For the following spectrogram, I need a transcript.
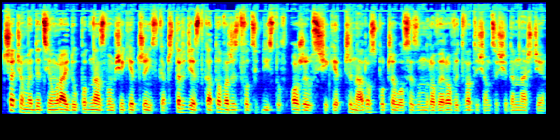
Trzecią edycją rajdu pod nazwą Siekierczyńska 40 Towarzystwo Cyklistów Orzeł z Siekierczyna rozpoczęło sezon rowerowy 2017.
